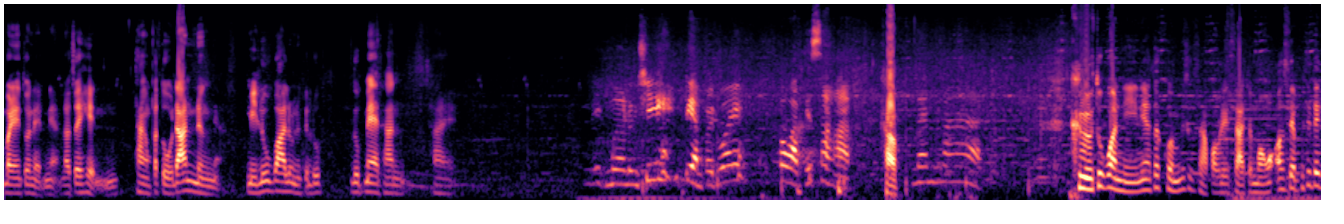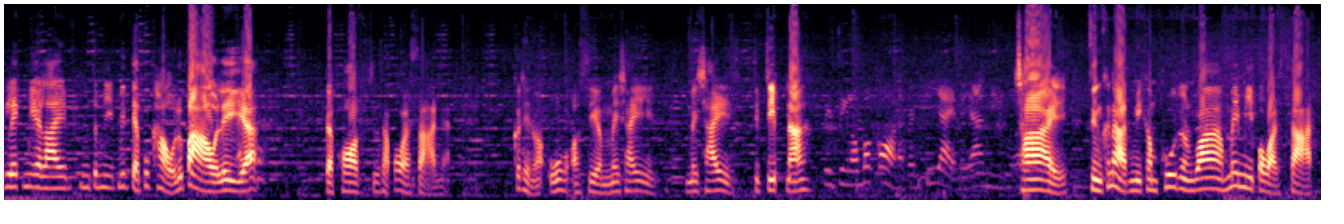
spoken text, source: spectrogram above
มาเรียอันโตเนตเนี่ยเราจะเห็นทางประตูด้านหนึ่งเนี่ยมีรูปวาดรูปหนึงคือรูปรูปแม่ท่านใช่อีกเมืองหนึ่งที่เปลี่ยนไปด้วยประวัติศาสตร์ครับ แน่นมาก คือทุกวันนี้เนี่ยถ้าคนไม่ศึกษาประวัติศาสตร์จะมองว่าออสเตรียประเทศเล็กๆมีอะไรมันจะมีมีแต่ภูเขาหรือเปล่าอะไรอย่างเงี้ยแต่พอศึกษาประวัติศาสตร์เนี่ยก็เห็นว่าอู้ออสเตรียไม่ใช่ไม่ใช่จิ๊บๆนะ จริงๆแล้วเมื่อก่อนอะเป็นพี่ใหญ่ในย่านนี้ด้วย ใช่ ถึงขนาดมีคำพูดกันว่าไม่มีประวัติศาสตร์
